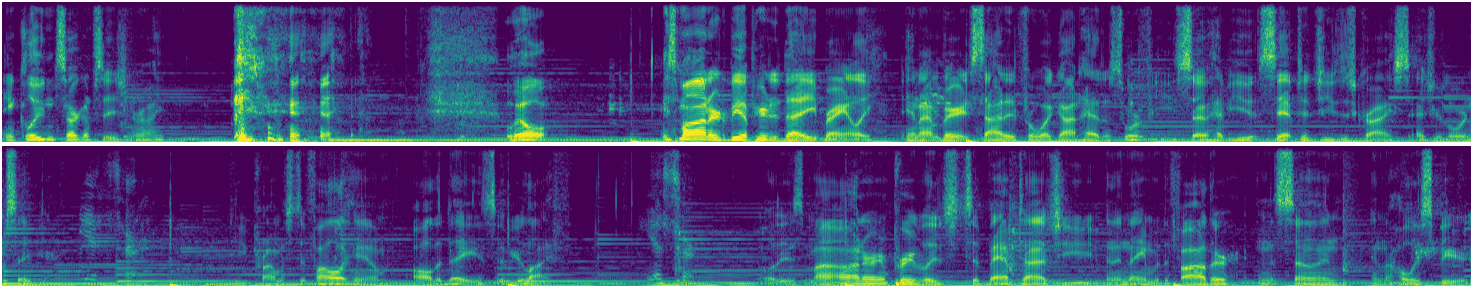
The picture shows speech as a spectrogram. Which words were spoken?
including circumcision, right? well, it's my honor to be up here today, Brantley, and I'm very excited for what God has in store for you. So, have you accepted Jesus Christ as your Lord and Savior? Yes, sir. You promise to follow Him all the days of your life. Yes, sir. Well, it is my honor and privilege to baptize you in the name of the Father, and the Son, and the Holy Spirit.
